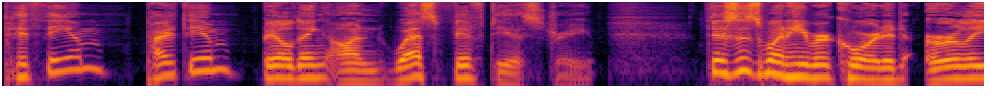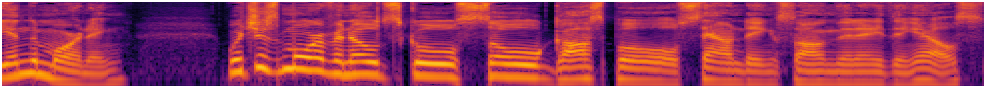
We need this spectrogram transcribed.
Pythian, Pythian building on West 50th Street. This is when he recorded Early in the Morning, which is more of an old school soul gospel sounding song than anything else.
